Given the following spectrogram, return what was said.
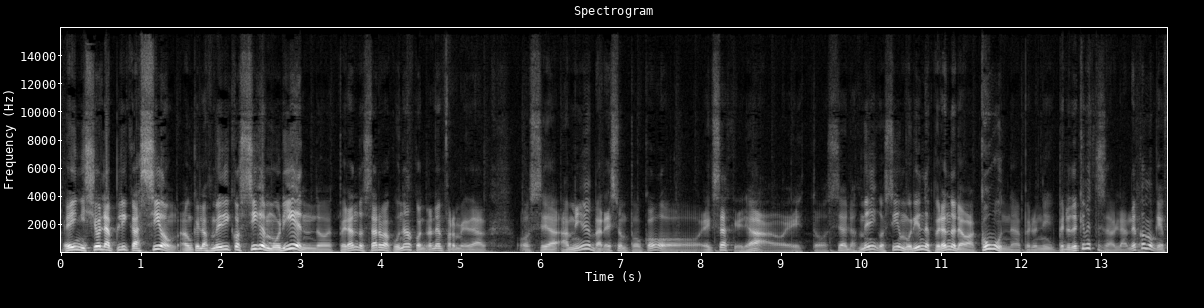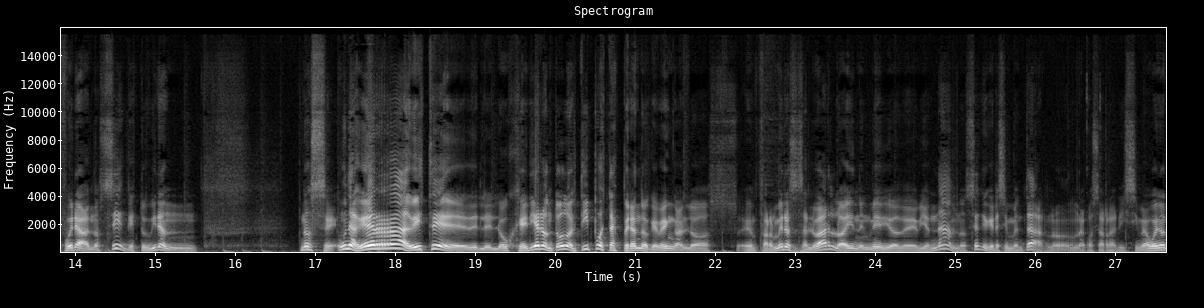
e inició la aplicación, aunque los médicos siguen muriendo, esperando ser vacunados contra la enfermedad. O sea, a mí me parece un poco exagerado esto. O sea, los médicos siguen muriendo esperando la vacuna, pero, ni, pero ¿de qué me estás hablando? Es como que fuera, no sé, que estuvieran no sé, una guerra, ¿viste? Lo agujerearon todo, el tipo está esperando que vengan los enfermeros a salvarlo ahí en el medio de Vietnam, no sé qué querés inventar, ¿no? Una cosa rarísima. Bueno,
